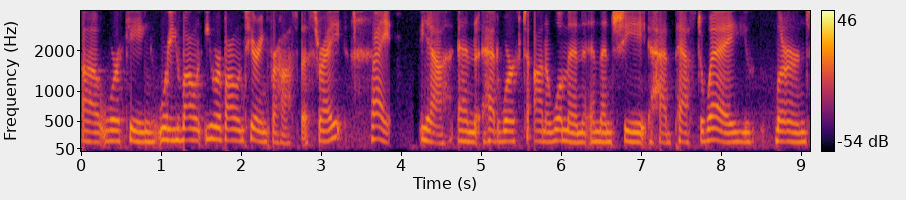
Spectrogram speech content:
uh, working, where you you were volunteering for hospice, right? Right. Yeah, and had worked on a woman, and then she had passed away. You learned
